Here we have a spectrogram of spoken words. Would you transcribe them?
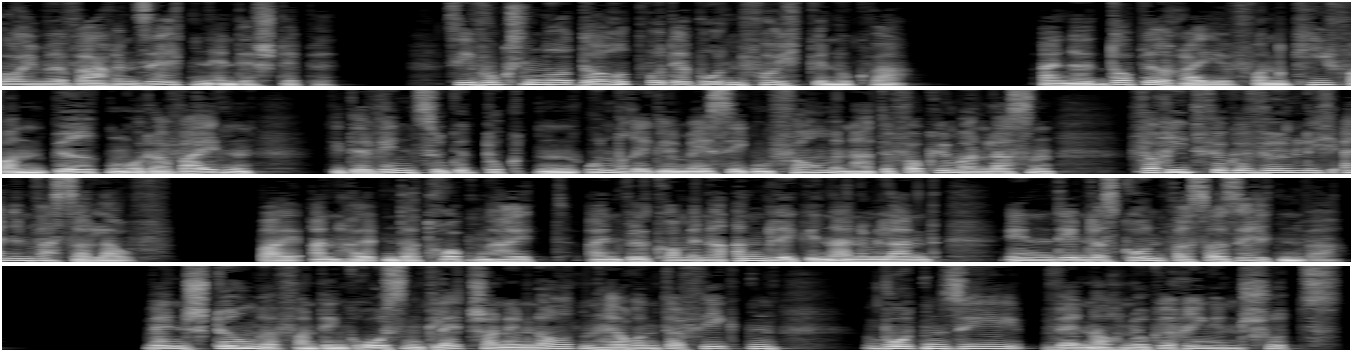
Bäume waren selten in der Steppe. Sie wuchsen nur dort, wo der Boden feucht genug war. Eine Doppelreihe von Kiefern, Birken oder Weiden, die der Wind zu geduckten, unregelmäßigen Formen hatte verkümmern lassen, verriet für gewöhnlich einen Wasserlauf bei anhaltender Trockenheit ein willkommener Anblick in einem Land, in dem das Grundwasser selten war. Wenn Stürme von den großen Gletschern im Norden herunterfegten, boten sie, wenn auch nur geringen, Schutz.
